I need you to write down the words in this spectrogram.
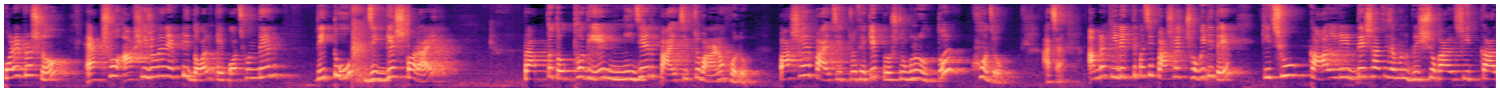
পরের প্রশ্ন, একশো আশি জনের একটি দলকে পছন্দের ঋতু জিজ্ঞেস করায় প্রাপ্ত তথ্য দিয়ে নিজের পাইচিত্র বানানো হলো। পাশের পাইচিত্র থেকে প্রশ্নগুলোর উত্তর খোঁজো। আচ্ছা আমরা কি দেখতে পাচ্ছি? পাশের ছবিটিতে কিছু কাল নির্দেশ আছে, যেমন গ্রীষ্মকাল, শীতকাল,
